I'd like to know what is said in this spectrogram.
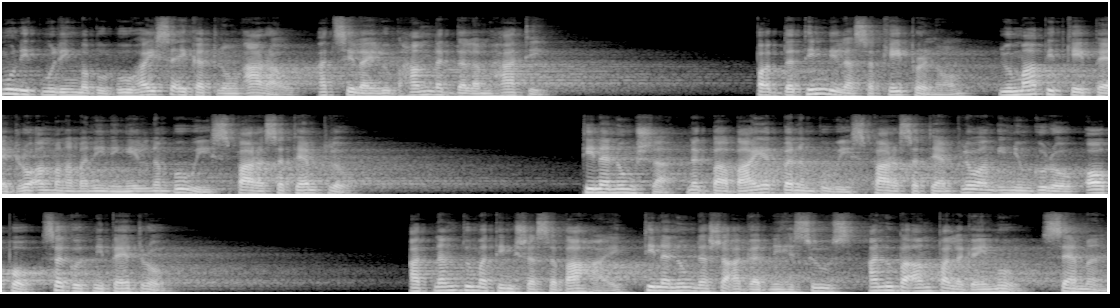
ngunit muling mabubuhay sa ikatlong araw, at sila'y lubhang nagdalamhati. Pagdating nila sa Capernaum, lumapit kay Pedro ang mga maniningil ng buwis para sa templo. Tinanong siya, nagbabayad ba ng buwis para sa templo ang inyong guro? Opo, sagot ni Pedro. At nang dumating siya sa bahay, tinanong na siya agad ni Jesus, ano ba ang palagay mo, Seman?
